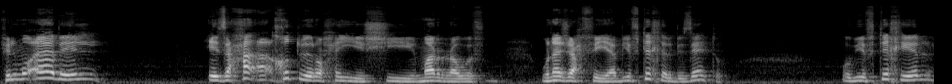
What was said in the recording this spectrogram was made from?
في المقابل إذا حقق خطوة روحية شي مرة ونجح فيها بيفتخر بذاته وبيفتخر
